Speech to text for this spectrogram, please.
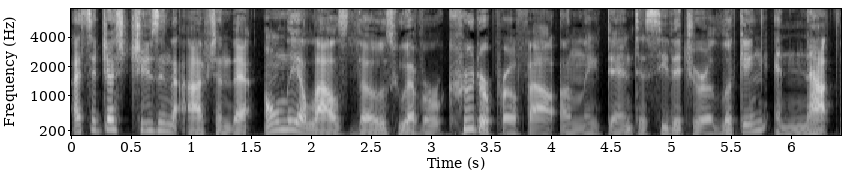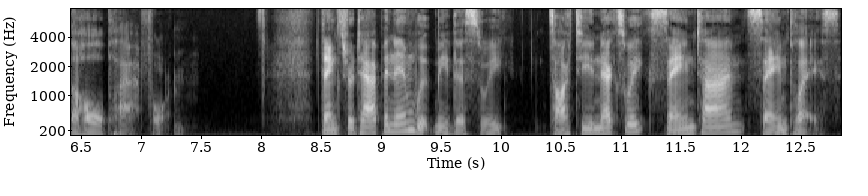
I suggest choosing the option that only allows those who have a recruiter profile on LinkedIn to see that you are looking and not the whole platform. Thanks for tapping in with me this week. Talk to you next week, same time, same place.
